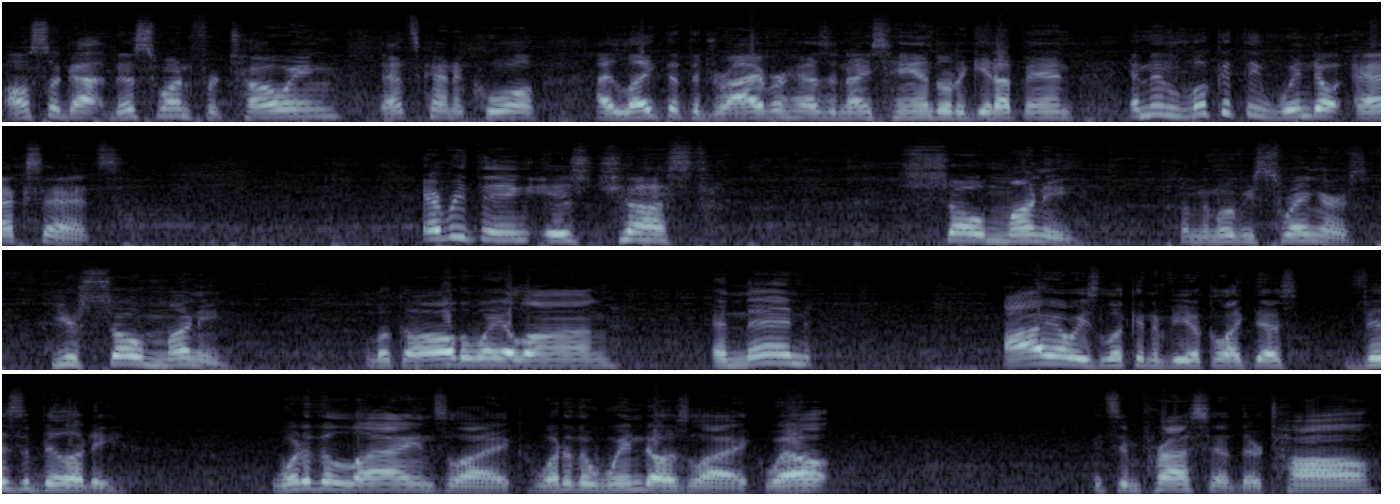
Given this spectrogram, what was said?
Also got this one for towing. That's kind of cool. I like that the driver has a nice handle to get up in. And then look at the window accents. Everything is just so money from the movie Swingers. You're so money. Look all the way along. And then I always look in a vehicle like this, visibility. What are the lines like? What are the windows like? Well, it's impressive. They're tall,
